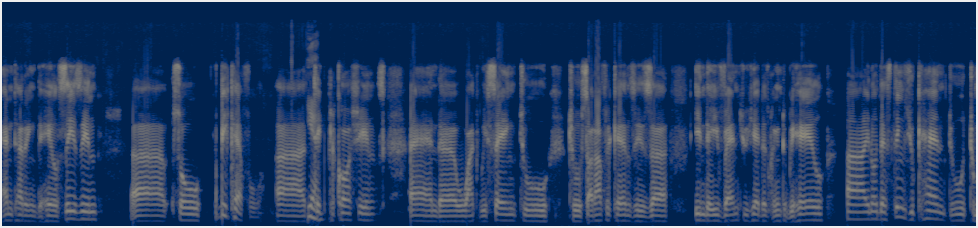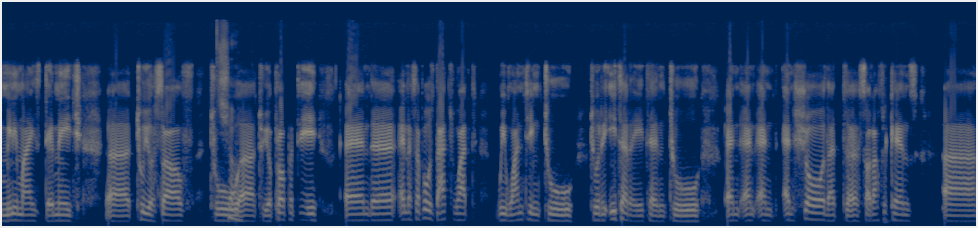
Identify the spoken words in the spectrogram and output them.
entering the hail season uh, so be careful uh, yeah. take precautions and what we're saying to to South Africans is in the event you hear there's going to be hail uh, you know, there's things you can do to minimize damage uh, to yourself, to sure. uh, to your property, and uh, and I suppose that's what we're wanting to to reiterate and to and and and ensure that uh, South Africans, uh,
